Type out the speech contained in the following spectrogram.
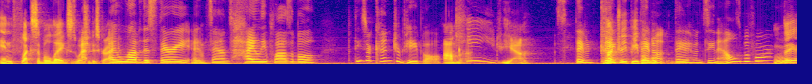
inflexible legs is what she described. I love this theory. Mm-hmm. It sounds highly plausible. But these are country people. Um, yeah. They've, country they, people They don't. They haven't seen owls before. They,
